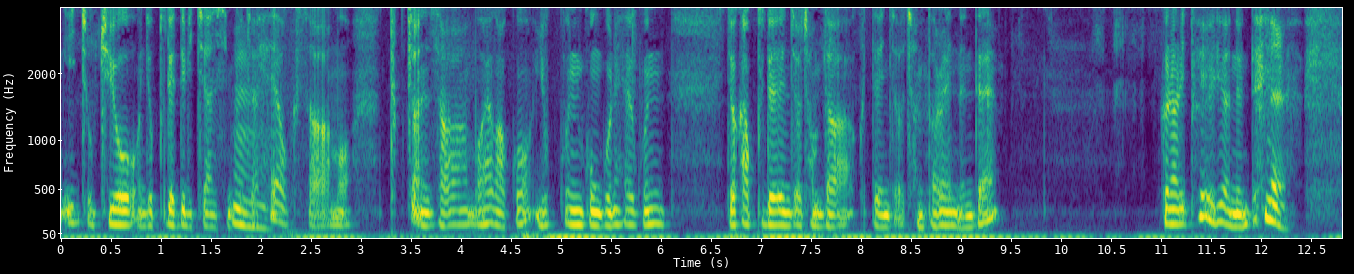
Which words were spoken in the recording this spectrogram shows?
이쪽 주요 이제 부대들 있지 않습니까? 음. 해역사 뭐 특전사 뭐 해갖고 육군, 공군, 해군 이제 각 부대 이제 전부 다 그때 이제 전파를 했는데 그날이 토요일이었는데 네.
